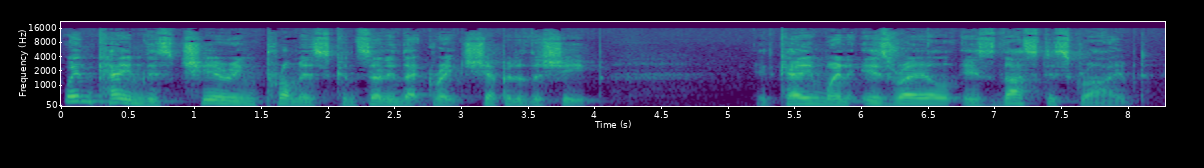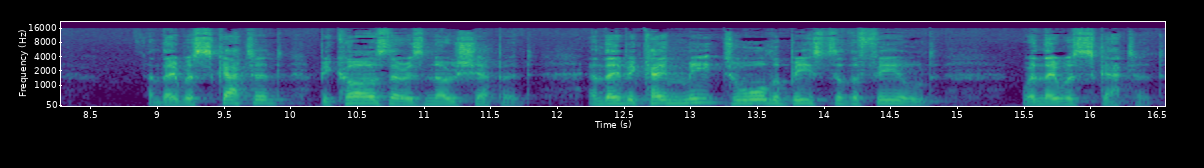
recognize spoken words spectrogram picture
When came this cheering promise concerning that great shepherd of the sheep? It came when Israel is thus described And they were scattered because there is no shepherd, and they became meat to all the beasts of the field when they were scattered.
